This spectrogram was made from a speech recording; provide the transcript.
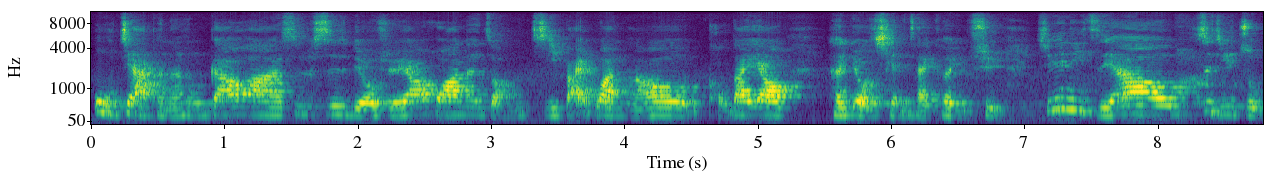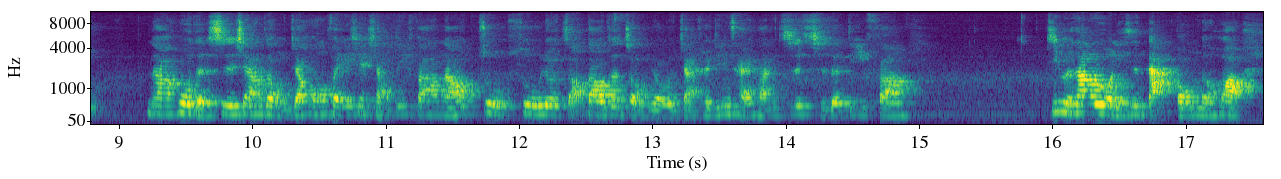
物价可能很高啊，是不是留学要花那种几百万，然后口袋要很有钱才可以去？其实你只要自己煮，那或者是像这种交通费一些小地方，然后住宿又找到这种有奖学金财团支持的地方。基本上，如果你是打工的话，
